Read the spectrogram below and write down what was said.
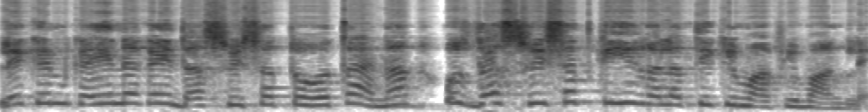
लेकिन कहीं ना कहीं दस फ़ीसद तो होता है ना, उस दस फ़ीसद की ही गलती की माफ़ी मांग ले।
